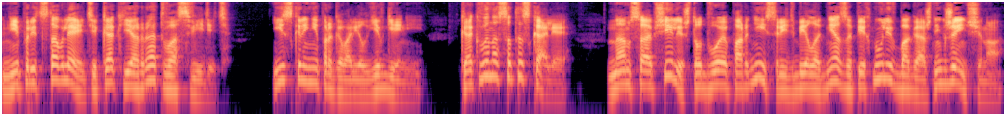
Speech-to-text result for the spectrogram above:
«Не представляете, как я рад вас видеть!» — искренне проговорил Евгений. «Как вы нас отыскали?» «Нам сообщили, что двое парней средь бела дня запихнули в багажник женщину»,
